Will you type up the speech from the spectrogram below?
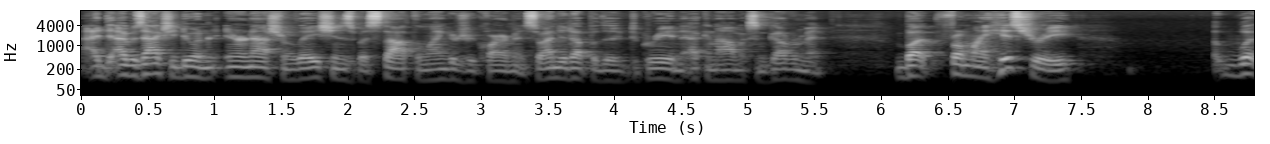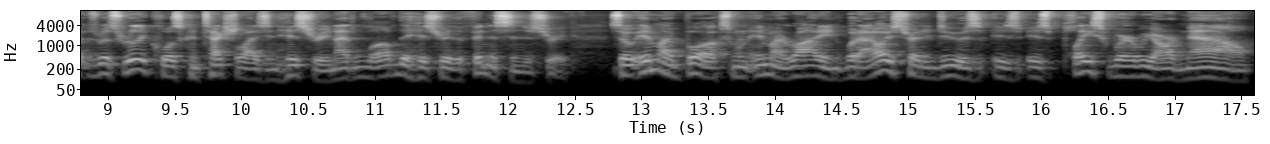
I, I, was actually doing international relations but stopped the language requirement, so I ended up with a degree in economics and government. But from my history, what's really cool is contextualizing history, and I love the history of the fitness industry. So in my books, when in my writing, what I always try to do is is, is place where we are now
